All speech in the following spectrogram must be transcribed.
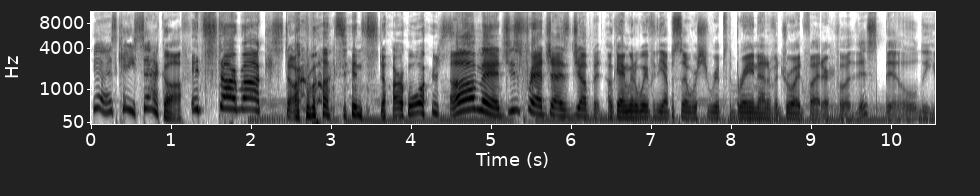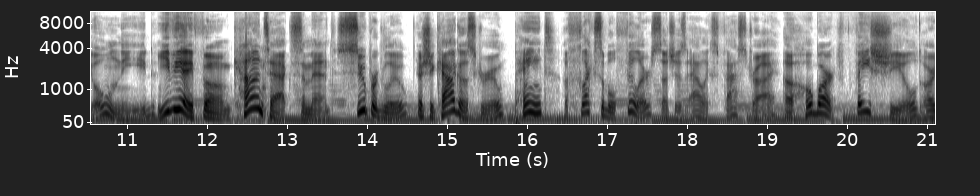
Yeah, it's Katee Sackhoff. It's Starbuck! Starbucks in Star Wars. Oh man, she's franchise jumping. Okay, I'm gonna wait for the episode where she rips the brain out of a droid fighter. For this build, you'll need EVA foam, contact cement, super glue, a Chicago screw, paint, a flexible filler such as Alex Fast Dry, a Hobart face shield, or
